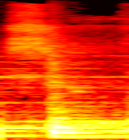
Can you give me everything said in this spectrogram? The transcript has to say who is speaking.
Speaker 1: so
